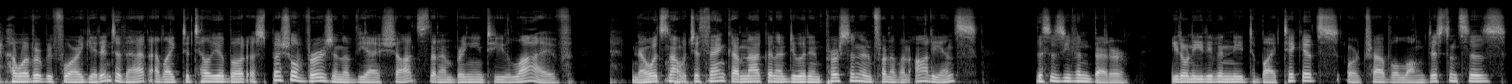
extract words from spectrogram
However, before I get into that, I'd like to tell you about a special version of VI Shots that I'm bringing to you live. No, it's not what you think. I'm not going to do it in person in front of an audience. This is even better. You don't even need to buy tickets or travel long distances.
